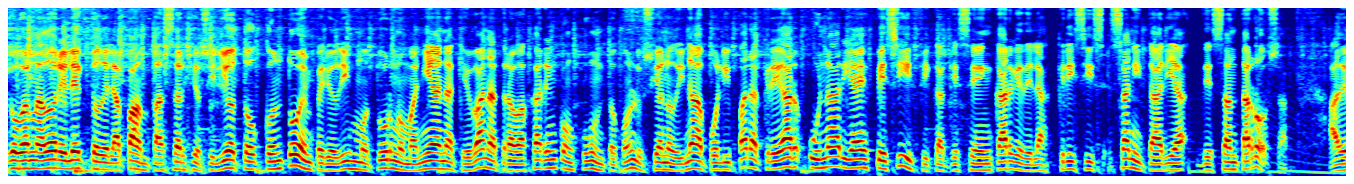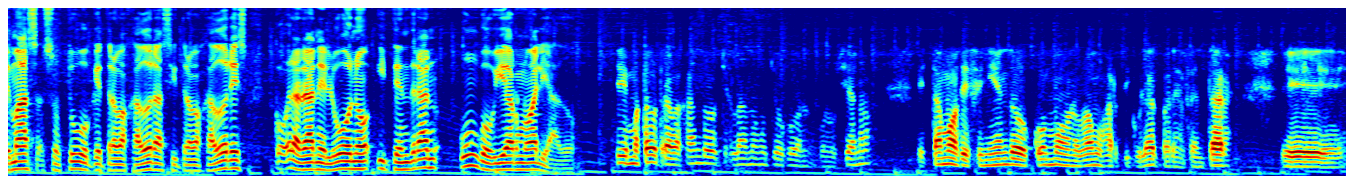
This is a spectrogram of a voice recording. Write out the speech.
gobernador electo de La Pampa, Sergio Silioto, contó en Periodismo Turno Mañana que van a trabajar en conjunto con Luciano Di Napoli para crear un área específica que se encargue de la crisis sanitaria de Santa Rosa. Además, sostuvo que trabajadoras y trabajadores cobrarán el bono y tendrán un gobierno aliado. Sí, hemos estado trabajando, charlando mucho con, con Luciano. Estamos definiendo cómo nos vamos a articular para enfrentar eh,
